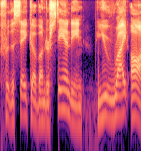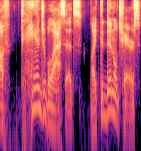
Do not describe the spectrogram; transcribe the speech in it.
for the sake of understanding, you write off tangible assets like the dental chairs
